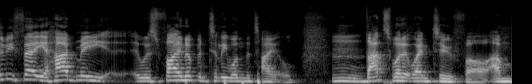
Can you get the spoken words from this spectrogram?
To be fair, you had me. It was fine up until he won the title. Hmm. That's when it went too far. I'm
